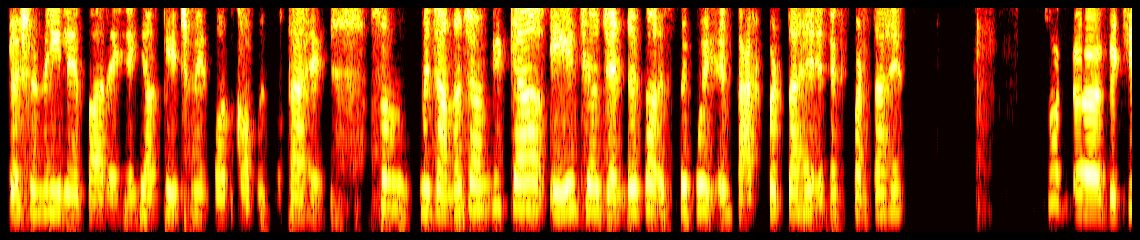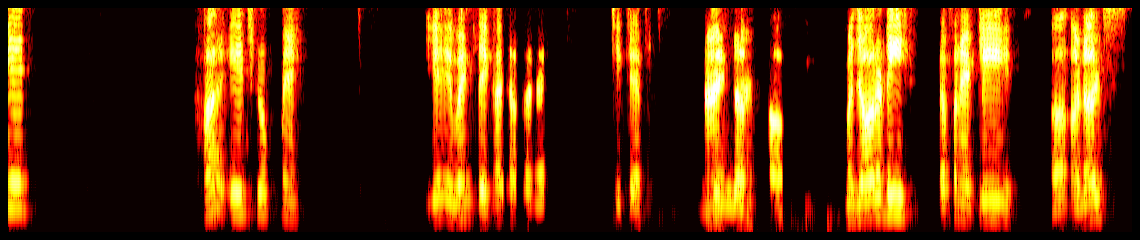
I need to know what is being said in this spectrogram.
प्रेशर नहीं ले पा रहे हैं यंग एज में बहुत कॉमन होता है। सो so, मैं जानना चाहूँगी क्या एज या जेंडर का इस पे कोई इम्पैक्ट पड़ता है इफ़ेक्ट पड़ता है? तो देखिए हर एज ग्रुप में ये इवेंट देखा जाता है ठीक है? एंड मेजोरिटी डेफिनेटली अडल्ट्स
